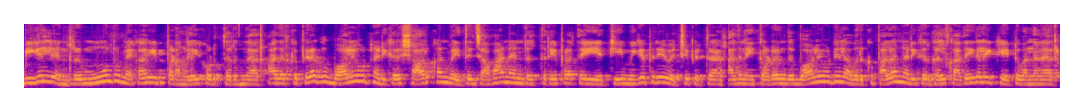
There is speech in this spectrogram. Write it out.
பிகில் என்று மூன்று மெகா ஹிட் படங்களை கொடுத்திருந்தார். அதற்கு பிறகு பாலிவுட் நடிகர் ஷாருக் கான் வைத்து ஜவான் என்ற திரைப்படத்தை இயக்கி மிகப்பெரிய வெற்றி பெற்றார். அதனைத் தொடர்ந்து பாலிவுட்டில் அவருக்கு பல நடிகர்கள் கதைகளை கேட்டு வந்தனர்.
